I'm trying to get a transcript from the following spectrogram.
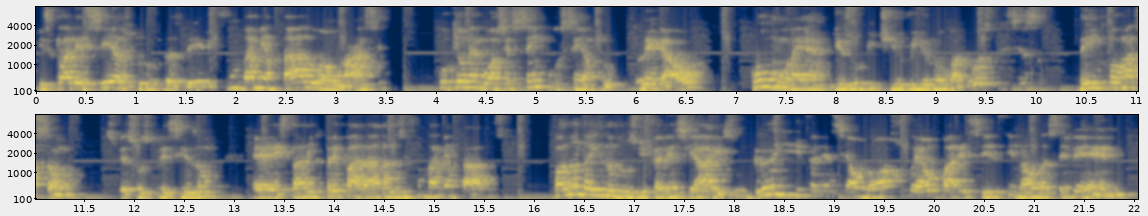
esclarecer as dúvidas dele, fundamentá-lo ao máximo, porque o negócio é 100% legal, como é disruptivo e inovador, precisa de informação. As pessoas precisam é, estarem preparadas e fundamentadas. Falando ainda dos diferenciais, o grande diferencial nosso é o parecer final da CVM,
